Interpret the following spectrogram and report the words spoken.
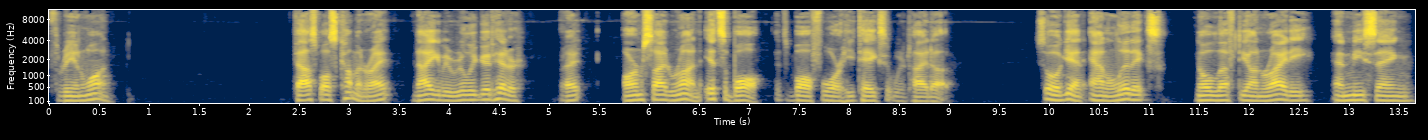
Three and one. Fastball's coming, right? Now you can be a really good hitter, right? Arm side run. It's a ball. It's ball four. He takes it. We're tied up. So again, analytics, no lefty on righty, and me saying,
